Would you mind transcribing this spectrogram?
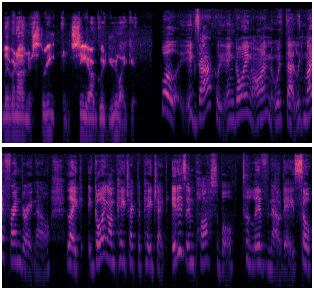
living on the street and see how good you like it. Well, exactly. And going on with that, like my friend right now, like going on paycheck to paycheck, it is impossible to live nowadays. So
